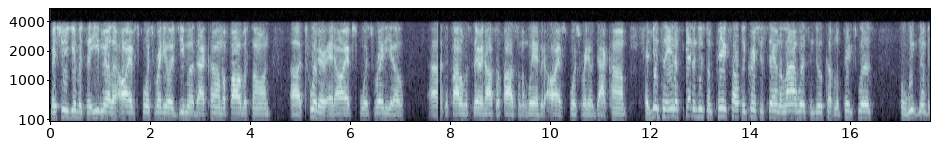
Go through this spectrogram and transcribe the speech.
make sure you give us an email at rfsportsradio at gmail.com or follow us on uh, Twitter at rfsportsradio uh, to follow us there, and also follow us on the web at rfsportsradio.com. Let's get into the NFL and do some picks. Hopefully, Chris will stay on the line with us and do a couple of picks with us for week number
